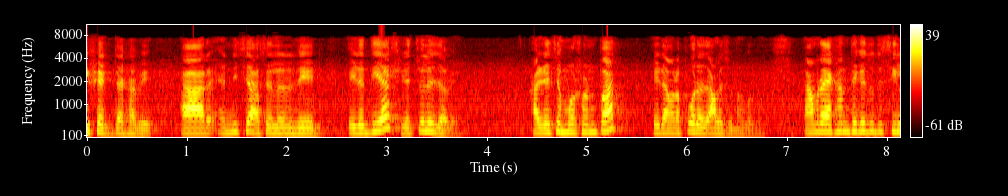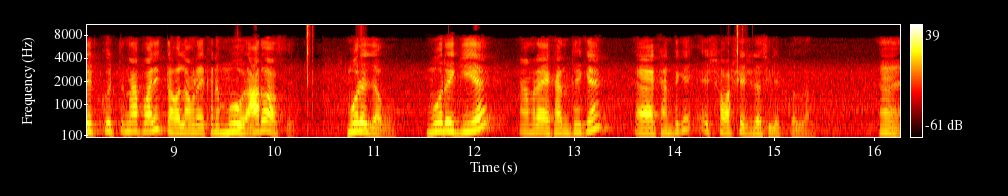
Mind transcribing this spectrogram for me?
ইফেক্ট দেখাবে। আর নিচে আছে রেড এটা দিয়ে সেটা চলে যাবে। আর এটা হচ্ছে মোশন পাথ এটা আমরা পরে আলোচনা করব। আমরা এখান থেকে যদি সিলেক্ট করতে না পারি, তাহলে আমরা এখানে মোর আরও আছে। মরে যাব। মরে গিয়ে আমরা এখান থেকে এখান থেকে সবার এটা সিলেক্ট করলাম। হ্যাঁ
